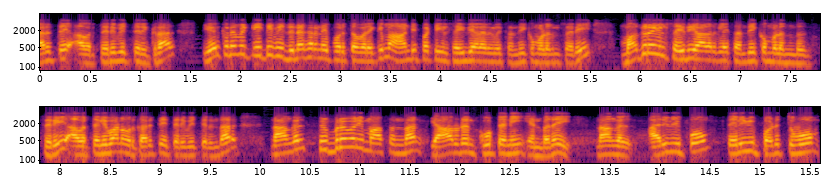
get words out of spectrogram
கருத்தை அவர் தெரிவித்திருக்கிறார். ஏற்கனவே டிடிவி தினகரனை பொறுத்த வரைக்கும் ஆண்டிப்பட்டியில் செய்தியாளர்களை சந்திக்கும் பொழுதும் சரி மதுரையில் செய்தியாளர்களை சந்திக்கும் பொழுதும் சரி அவர் தெளிவான ஒரு கருத்தை தெரிவித்திருந்தார். நாங்கள் பிப்ரவரி மாதம்தான் யாருடன் கூட்டணி என்பதை நாங்கள் அறிவிப்போம் தெளிவுபடுத்துவோம்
